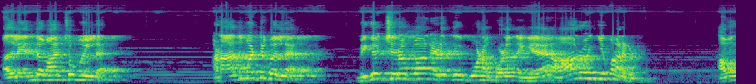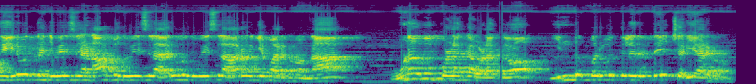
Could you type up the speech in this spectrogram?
அதுல எந்த மாற்றமும் இல்லை. ஆனா அது மட்டும் இல்லை மிகச்சிறப்பான இடத்துக்கு போன குழந்தைங்க ஆரோக்கியமா இருக்கணும். அவங்க இருபத்தஞ்சு வயசுல நாற்பது வயசுல அறுபது வயசுல ஆரோக்கியமா இருக்கணும்னா உணவு பழக்க வழக்கம் இந்த பருவத்திலிருந்தே சரியா இருக்கணும்.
